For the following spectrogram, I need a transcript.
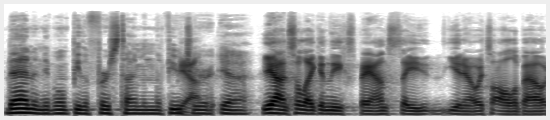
then, and it won't be the first time in the future. Yeah, Yeah, and so like in the Expanse, they you know it's all about,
